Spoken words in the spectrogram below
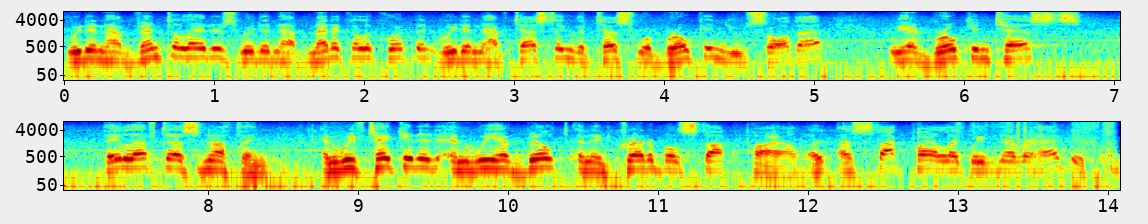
We didn't have ventilators. We didn't have medical equipment. We didn't have testing. The tests were broken. You saw that. We had broken tests. They left us nothing. And we've taken it and we have built an incredible stockpile, a, a stockpile like we've never had before.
